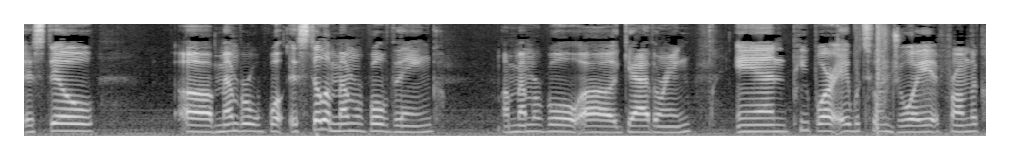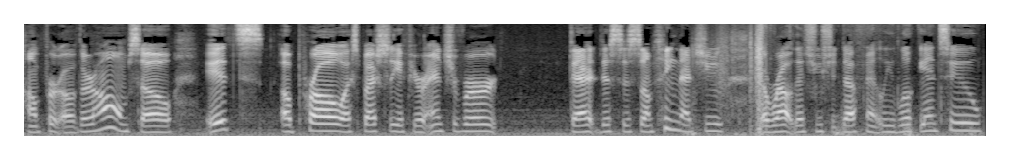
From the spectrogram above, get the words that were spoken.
it's still a memorable it's still a memorable thing a memorable uh, gathering and people are able to enjoy it from the comfort of their home so it's a pro especially if you're an introvert that this is something that you the route that you should definitely look into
